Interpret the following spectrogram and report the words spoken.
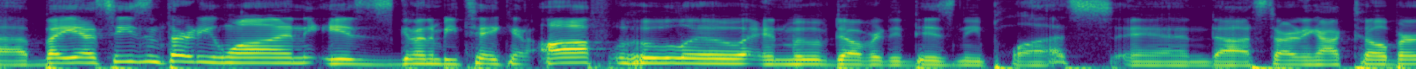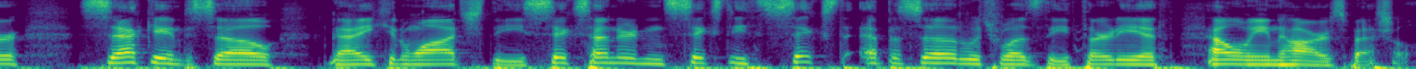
Uh, but yeah, season 31 is going to be taken off Hulu and moved over to Disney Plus, and uh, starting October 2nd. So now you can watch the 666th episode, which was the 30th Halloween horror special.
